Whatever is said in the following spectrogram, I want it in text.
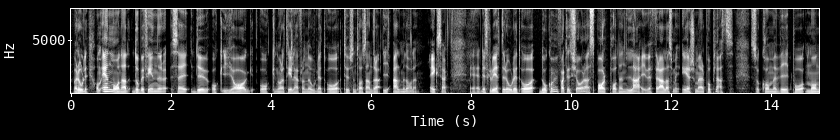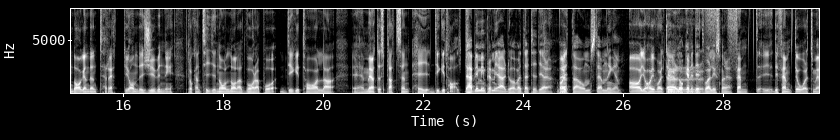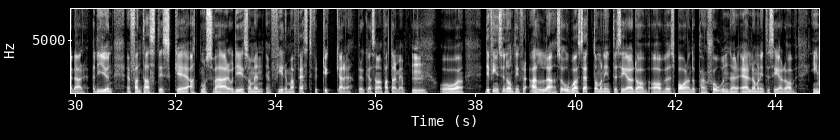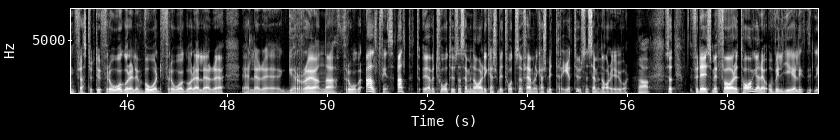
Vad roligt. Om en månad, då befinner sig du och jag och några till här från Nordnet och tusentals andra i Almedalen. Exakt. Eh, Det ska bli jätteroligt och då kommer vi faktiskt köra Sparpodden live. För alla som er som är på plats så kommer vi på måndagen den 30 juni klockan 10.00 att vara på digitala eh, mötesplatsen Hej Digitalt. Det här blir min premiär. Du har varit där tidigare. Berätta om stämningen. Ja, jag har ju varit där. Hur lockar vi dit våra lyssnare? Femte, det femte året som jag är där. Det är ju en, en fantastisk eh, atmosfär och det är som en, en firmafest för tyckare brukar jag sammanfatta det med. Mm. Och det finns ju någonting för alla, så oavsett om man är intresserad av, av sparande och pensioner eller om man är intresserad av infrastrukturfrågor eller vårdfrågor eller, eh, eller eh, gröna frågor. Allt finns, allt. Över 2000 seminarier, det kanske blir 2500, det kanske blir 3000 seminarier i år. Ja. Så att för dig som är företagare och vill ge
